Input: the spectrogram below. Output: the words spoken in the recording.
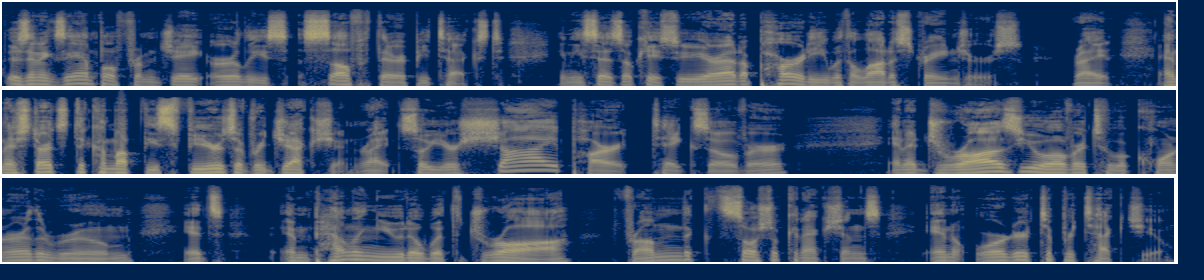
there's an example from Jay Earley's self therapy text. And he says, okay, so you're at a party with a lot of strangers, right? And there starts to come up these fears of rejection, right? So your shy part takes over and it draws you over to a corner of the room. It's impelling you to withdraw from the social connections in order to protect you.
